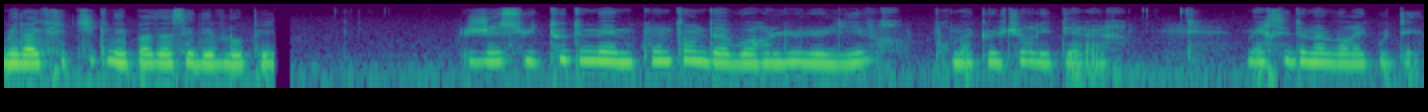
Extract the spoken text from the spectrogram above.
mais la critique n'est pas assez développée. Je suis tout de même contente d'avoir lu le livre pour ma culture littéraire. Merci de m'avoir écouté.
